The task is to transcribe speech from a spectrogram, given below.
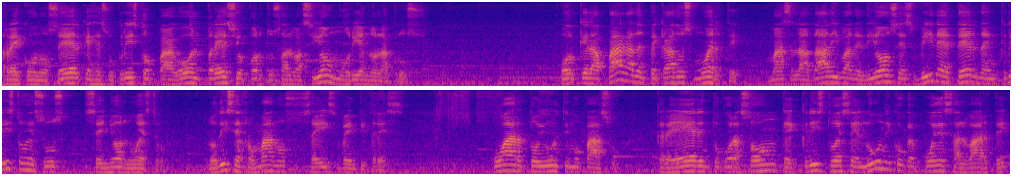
reconocer que Jesucristo pagó el precio por tu salvación muriendo en la cruz. Porque la paga del pecado es muerte, mas la dádiva de Dios es vida eterna en Cristo Jesús, Señor nuestro. Lo dice Romanos 6:23. Cuarto y último paso, creer en tu corazón que Cristo es el único que puede salvarte,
